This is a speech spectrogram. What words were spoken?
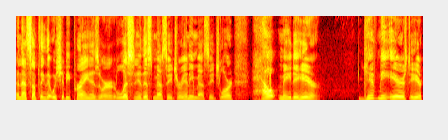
and that's something that we should be praying as we're listening to this message or any message. Lord, help me to hear. Give me ears to hear.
